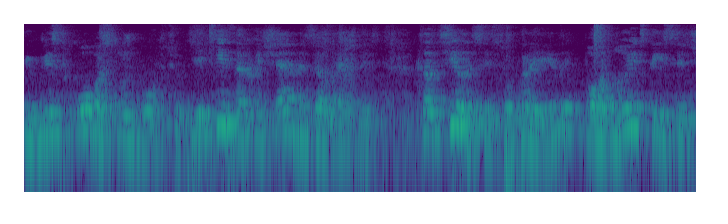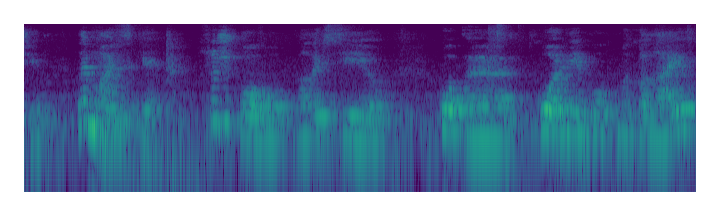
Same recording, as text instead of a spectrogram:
військовослужбовцю, який захищає незалежність та цілісність України по одної тисячі Лиманське, Сушкову Олексію, е, Миколаю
